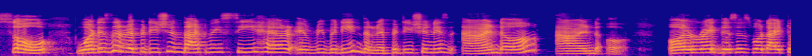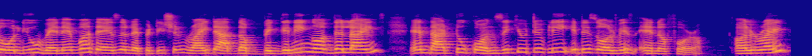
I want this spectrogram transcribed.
So, what is the repetition that we see here, everybody? The repetition is and a, and a. Alright, this is what I told you. Whenever there is a repetition right at the beginning of the lines and that too consecutively, it is always anaphora. Alright,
